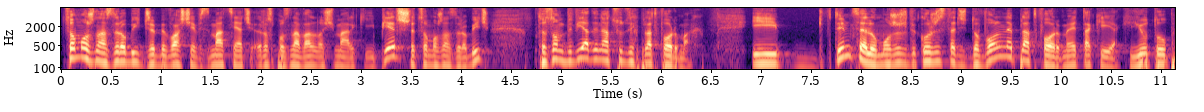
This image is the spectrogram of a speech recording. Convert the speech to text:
co można zrobić, żeby właśnie wzmacniać rozpoznawalność marki. I pierwsze, co można zrobić, to są wywiady na cudzych platformach. I w tym celu możesz wykorzystać dowolne platformy, takie jak YouTube,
